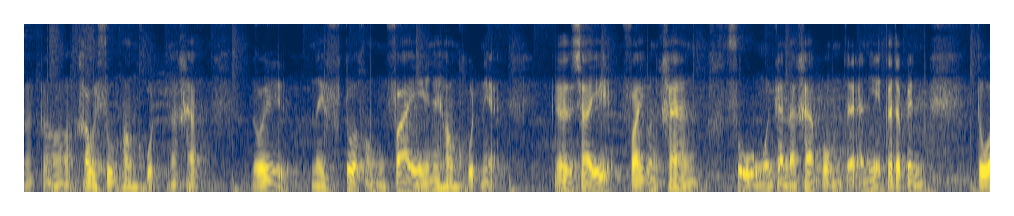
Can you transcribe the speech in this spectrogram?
แล้วก็เข้าไปสู่ห้องขุดนะครับ โดยในตัวของไฟในห้องขุดเนี่ยก็จะใช้ไฟค่อนข้างสูงเหมือนกันนะครับ ผมแต่อันนี้ก็จะเป็นตัว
